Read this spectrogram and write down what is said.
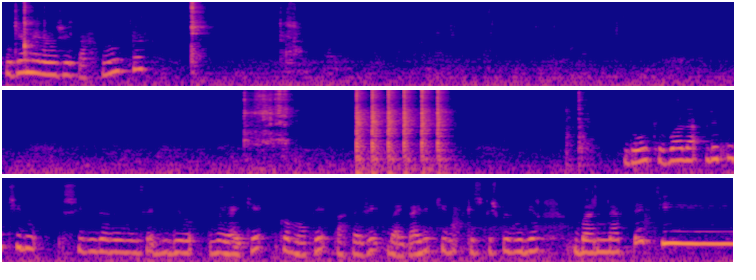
Faut bien mélanger par contre. Donc voilà les petits loups. Si vous avez aimé cette vidéo, vous pouvez liker, commenter, partager. Bye bye les petits loups. Qu'est-ce que je peux vous dire? Bon appétit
